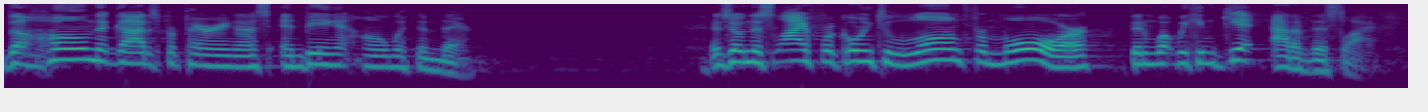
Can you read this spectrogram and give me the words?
the home that God is preparing us and being at home with Him there. And so in this life, we're going to long for more than what we can get out of this life.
